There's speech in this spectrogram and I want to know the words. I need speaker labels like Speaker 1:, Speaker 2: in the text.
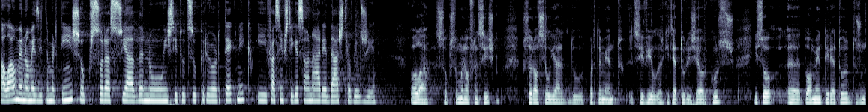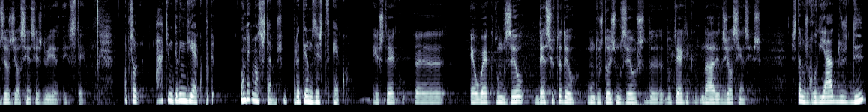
Speaker 1: Olá, o meu nome é Zita Martins, sou professora associada no Instituto Superior Técnico e faço investigação na área da astrobiologia.
Speaker 2: Olá, sou o professor Manuel Francisco, professor auxiliar do Departamento Civil, Arquitetura e Georrecursos e sou uh, atualmente diretor dos Museus de Geociências do IST.
Speaker 3: Oh, professor, há aqui um bocadinho de eco, porque onde é que nós estamos para termos este eco?
Speaker 2: Este eco uh, é o eco do Museu Décio Tadeu, um dos dois museus de, do técnico da área de geociências.
Speaker 3: Estamos rodeados de.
